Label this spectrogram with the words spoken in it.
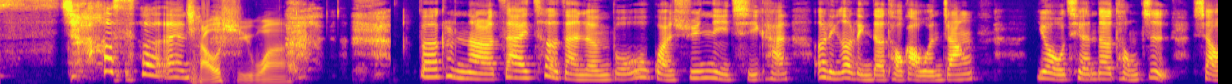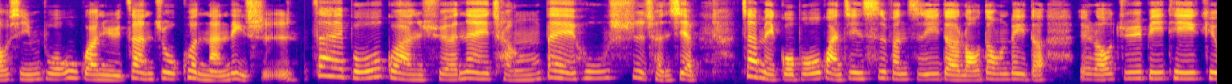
Joss and 乔许蛙。Berkner 在策展人博物馆虚拟期刊二零二零的投稿文章《有钱的同志：小型博物馆与赞助困难历史》在博物馆学内常被忽视呈现。占美国博物馆近四分之一的劳动力的 LGBTQIA+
